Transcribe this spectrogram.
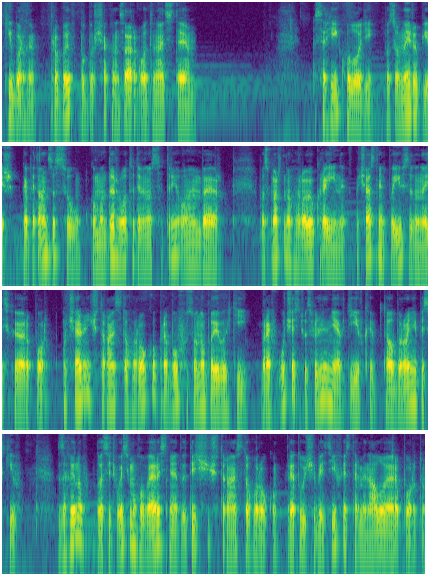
Кіборги. Пробив Бобурчак Назар 11 м. Сергій Колодій, позивний рубіж, капітан ЗСУ, командир роти 93 ОМБР, посмертного Герой України, учасник боїв за Донецький аеропорт. У червні 2014 року прибув у зону бойових дій, брав участь у звільненні Авдіївки та обороні Пісків. Загинув 28 вересня 2014 року, рятуючи бійців із терміналу аеропорту.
